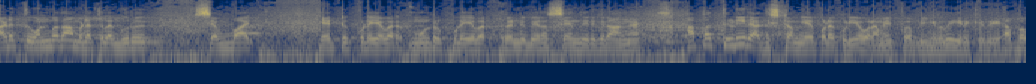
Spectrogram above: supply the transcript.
அடுத்து ஒன்பதாம் இடத்துல குரு செவ்வாய் எட்டுக்குடையவர் மூன்றுக்குடையவர் ரெண்டு பேரும் சேர்ந்து இருக்கிறாங்க. அப்போ திடீர் அதிர்ஷ்டம் ஏற்படக்கூடிய ஒரு அமைப்பு அப்படிங்கிறது இருக்குது. அப்போ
